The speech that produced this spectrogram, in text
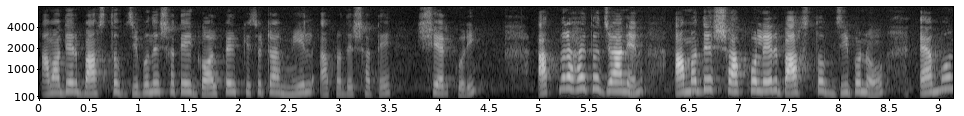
আমাদের বাস্তব জীবনের সাথে এই গল্পের কিছুটা মিল আপনাদের সাথে শেয়ার করি। আপনারা হয়তো জানেন, আমাদের সকলের বাস্তব জীবনেও এমন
